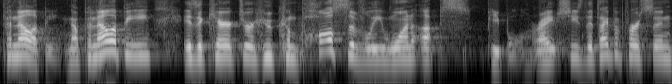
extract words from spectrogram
Penelope. Now, Penelope is a character who compulsively one ups people, right? She's the type of person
